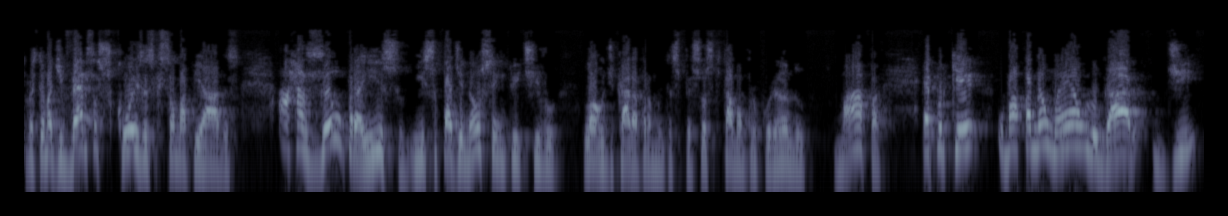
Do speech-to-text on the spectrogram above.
mas tem uma diversas coisas que são mapeadas. A razão para isso, e isso pode não ser intuitivo logo de cara para muitas pessoas que estavam procurando mapa, é porque o mapa não é um lugar de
